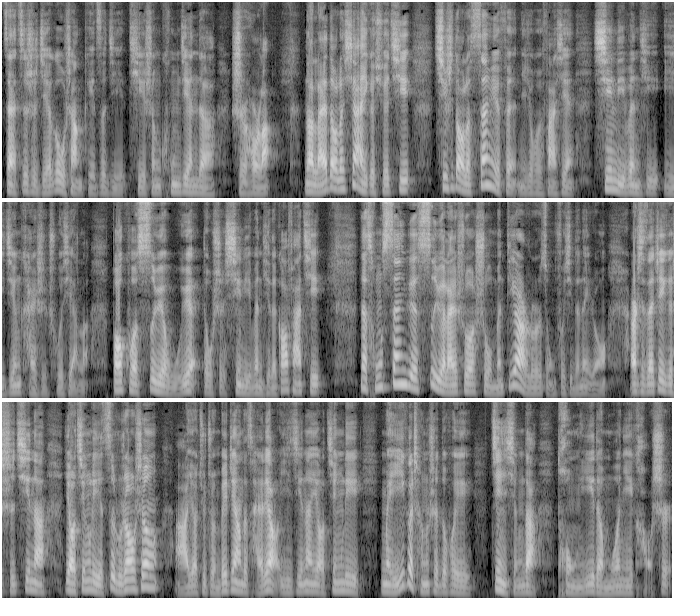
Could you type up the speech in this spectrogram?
在知识结构上给自己提升空间的时候了。那来到了下一个学期，其实到了三月份，你就会发现心理问题已经开始出现了，包括四月、五月都是心理问题的高发期。那从三月、四月来说，是我们第二轮总复习的内容，而且在这个时期呢，要经历自主招生啊，要去准备这样的材料，以及呢，要经历每一个城市都会进行的统一的模拟考试。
